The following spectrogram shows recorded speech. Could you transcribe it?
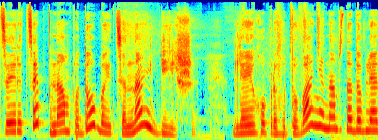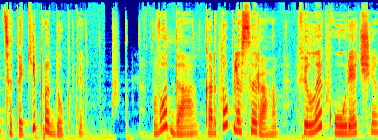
Цей рецепт нам подобається найбільше. Для його приготування нам знадобляться такі продукти: вода, картопля сира, філе куряче,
